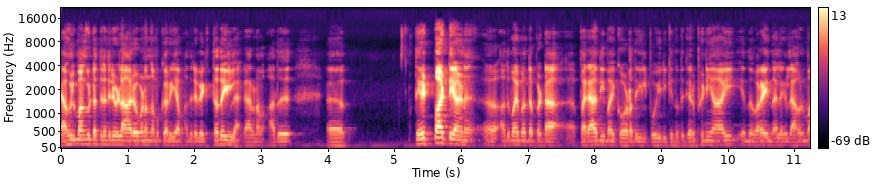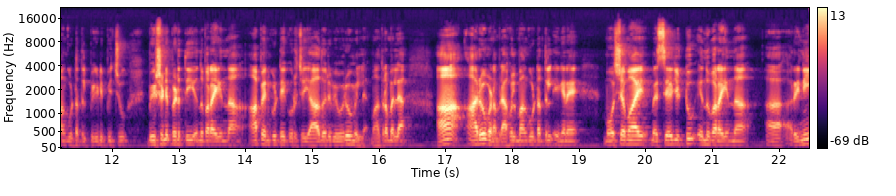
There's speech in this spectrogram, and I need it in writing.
രാഹുൽ മാങ്കുട്ടത്തിനെതിരെയുള്ള ആരോപണം നമുക്കറിയാം. അതിന്റെ വ്യക്തതയില്ല. കാരണം അത് തേർഡ് പാർട്ടിയാണ് അതുമായി ബന്ധപ്പെട്ട പരാതിയുമായി കോടതിയിൽ പോയിരിക്കുന്നത്. ഗർഭിണിയായി എന്ന് പറയുന്ന അല്ലെങ്കിൽ രാഹുൽ മാങ്കൂട്ടത്തിൽ പീഡിപ്പിച്ചു ഭീഷണിപ്പെടുത്തി എന്ന് പറയുന്ന ആ പെൺകുട്ടിയെക്കുറിച്ച് യാതൊരു വിവരവുമില്ല. മാത്രമല്ല ആ ആരോപണം രാഹുൽ മാങ്കൂട്ടത്തിൽ ഇങ്ങനെ മോശമായി മെസ്സേജ് ഇട്ടു എന്ന് പറയുന്ന റിനി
